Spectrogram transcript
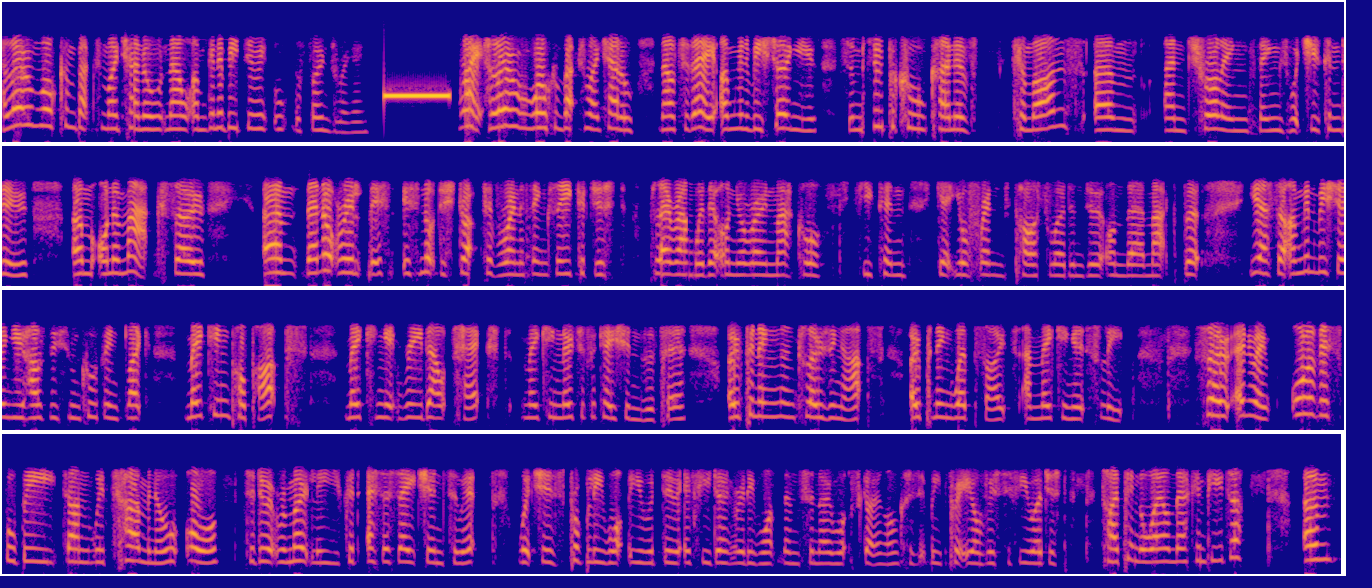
Hello and welcome back to my channel. Now I'm going to be doing. Oh, the phone's ringing. Right, hello and welcome back to my channel. Now today I'm going to be showing you some super cool kind of commands um, and trolling things which you can do um, on a Mac. So um, they're not really. It's, it's not destructive or anything. So you could just play around with it on your own Mac, or if you can get your friend's password and do it on their Mac. But yeah, so I'm going to be showing you how to do some cool things like making pop-ups, making it read out text, making notifications appear, opening and closing apps, opening websites, and making it sleep. So anyway, all of this will be done with Terminal, or to do it remotely, you could SSH into it, which is probably what you would do if you don't really want them to know what's going on, because it'd be pretty obvious if you were just typing away on their computer. Um,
